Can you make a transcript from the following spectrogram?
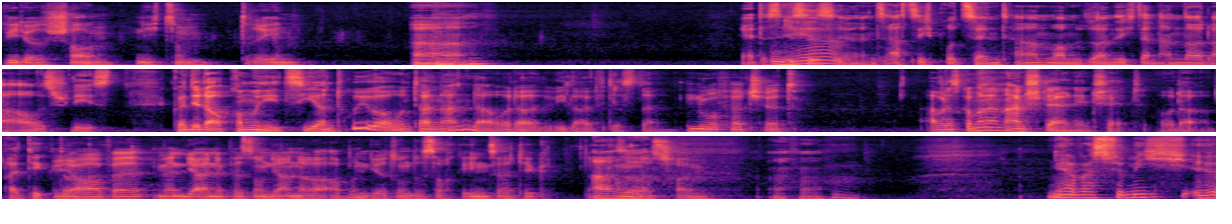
Videos schauen, nicht zum Drehen. Ja, das ist Ja. es. Wenn es 80 Prozent haben, warum sollen sich dann andere da ausschließen? Könnt ihr da auch kommunizieren drüber untereinander oder wie läuft das dann? Nur per Chat. Aber das kann man dann anstellen, den Chat oder bei TikTok. Ja, weil, wenn die eine Person die andere abonniert und das auch gegenseitig, dann Ach kann so. man das schreiben. Ja, was für mich äh,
